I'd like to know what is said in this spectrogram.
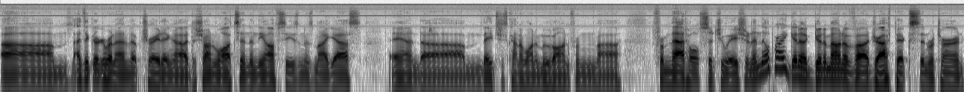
Um, I think they're going to end up trading uh, Deshaun Watson in the offseason, is my guess. And um, they just kind of want to move on from uh, from that whole situation, and they'll probably get a good amount of uh, draft picks in return.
